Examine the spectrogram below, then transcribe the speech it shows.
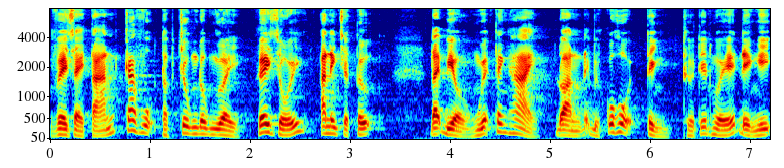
về giải tán các vụ tập trung đông người gây rối an ninh trật tự, đại biểu Nguyễn Thanh Hải, đoàn đại biểu Quốc hội tỉnh Thừa Thiên Huế đề nghị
